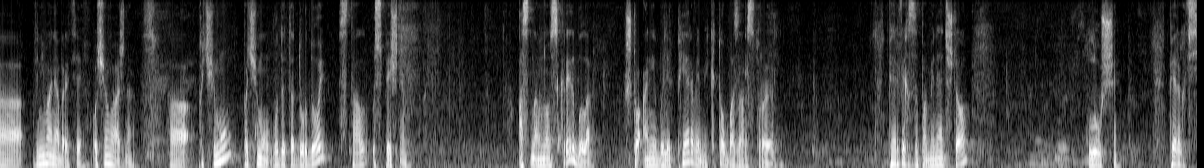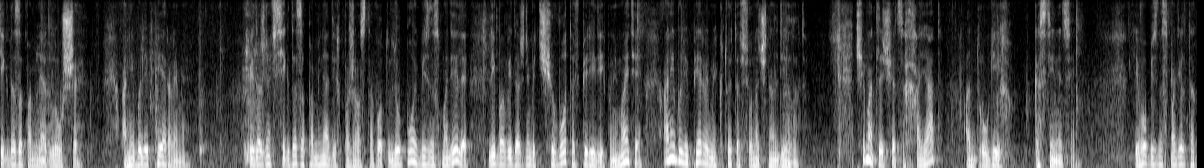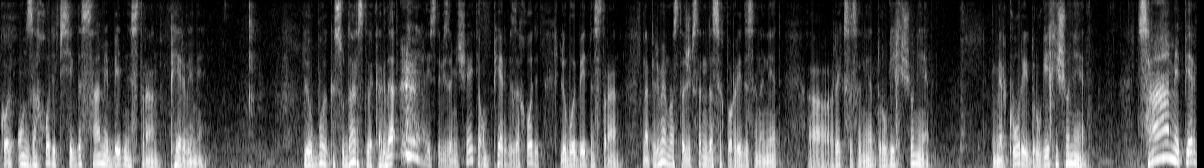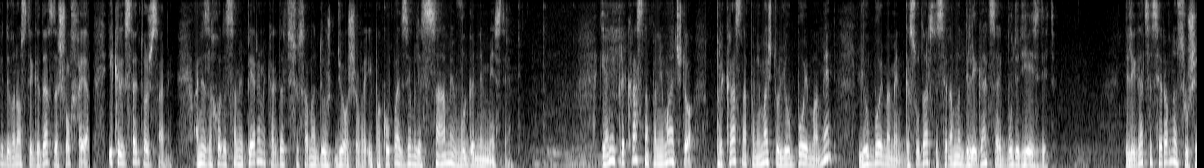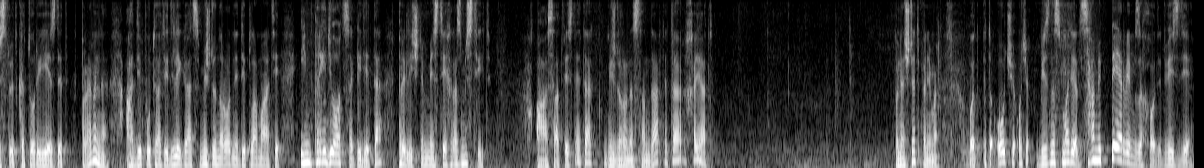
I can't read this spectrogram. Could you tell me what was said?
А, внимание обратите, очень важно. А, почему, почему вот этот дурдой стал успешным? Основной секрет было, что они были первыми, кто базар строил. Первых запоминает что? Лучше. Первых всегда запоминает лучше. Они были первыми. Вы должны всегда запоминать их, пожалуйста. Вот любой бизнес-модели, либо вы должны быть чего-то впереди, понимаете? Они были первыми, кто это все начинал делать. Чем отличается Хаят от других гостиниц? Его бизнес-модель такой. Он заходит всегда в самые бедные страны, первыми. Любое государство, когда, если вы замечаете, он первый заходит любой бедной стран. Например, у нас в Таджикистане до сих пор Редисона нет, а, Рексоса нет, других еще нет. Меркурий, других еще нет. Самые первые 90-х годах зашел Хаят. И Кыргызстан тоже сами. Они заходят самыми первыми, когда все самое дешево, и покупают земли в самом выгодном месте. И они прекрасно понимают, что прекрасно понимают, что любой момент, любой момент государство все равно делегация будет ездить. Делегация все равно существует, который ездит, правильно? А депутаты, делегации, международные дипломаты, им придется где-то в приличном месте их разместить. А, соответственно, это международный стандарт, это хаят. Вы начнете понимать? Вот это очень-очень бизнес-модель. Самый первым заходит везде.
